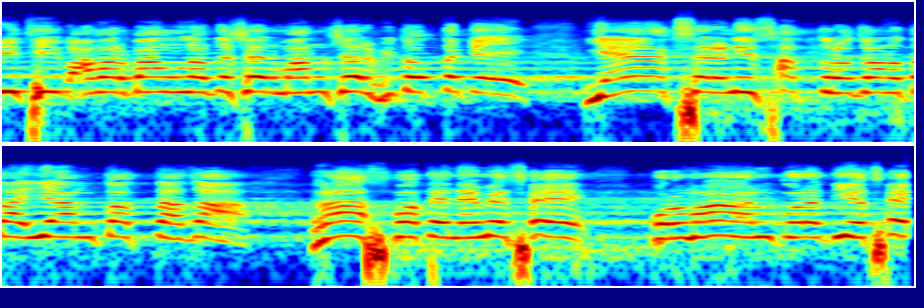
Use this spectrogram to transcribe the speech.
পৃথিবী, আমার বাংলাদেশের মানুষের ভিতর থেকে এক শ্রেণির ছাত্র জনতা ইয়াং তত্তাজা রাজপথে নেমেছে, প্রমাণ করে দিয়েছে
